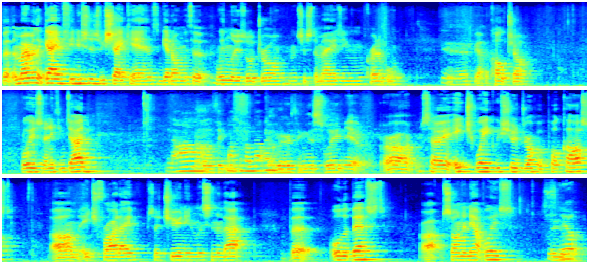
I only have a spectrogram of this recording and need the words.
But the moment the game finishes, we shake hands and get on with it, win, lose or draw. It's just amazing, incredible Yeah. about the culture. Boys, anything to add? Nah, No, I think nothing we've on that covered one. everything this week. Yeah. Alright, so each week we should drop a podcast, um, each Friday. So tune in, listen to that. But all the best. Alright, signing out, boys. See Yep. ya.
